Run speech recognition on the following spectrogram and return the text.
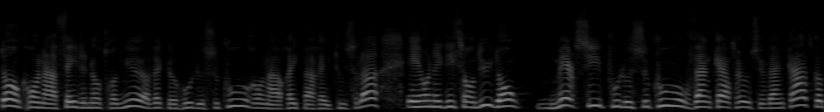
Donc, on a fait de notre mieux avec le roue de secours, on a réparé tout cela et on est descendu. Donc, merci pour le secours 24 heures sur 24.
